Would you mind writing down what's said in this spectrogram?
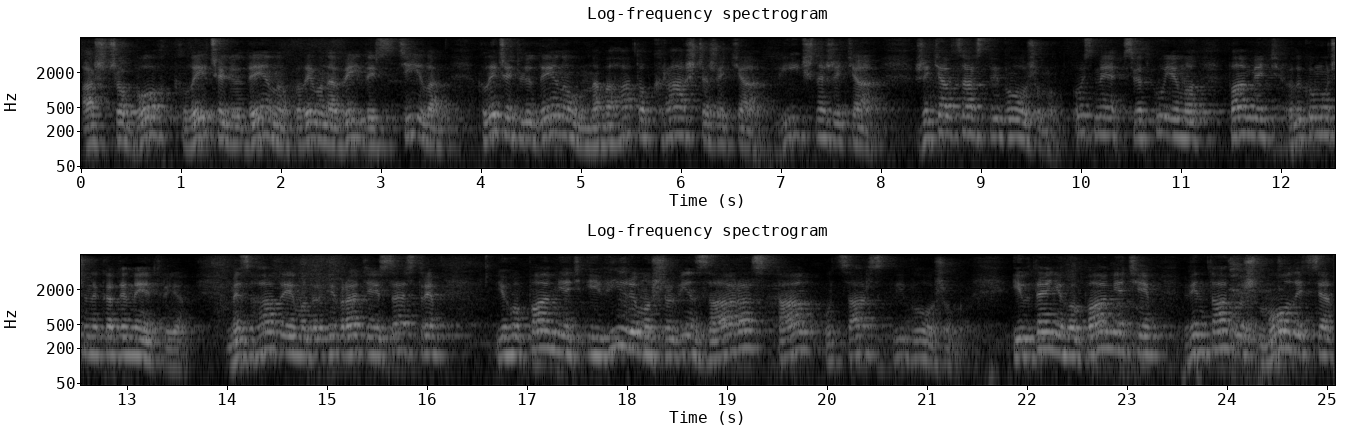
а що Бог кличе людину, коли вона вийде з тіла, кличе людину в набагато краще життя, вічне життя, життя в Царстві Божому. Ось ми святкуємо пам'ять великомученика Димитрія. Ми згадуємо, дорогі браті і сестри, його пам'ять і віримо, що він зараз там, у Царстві Божому. І в день його пам'яті він також молиться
